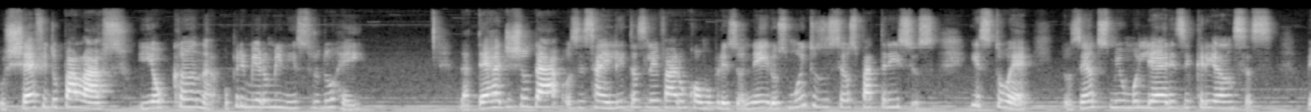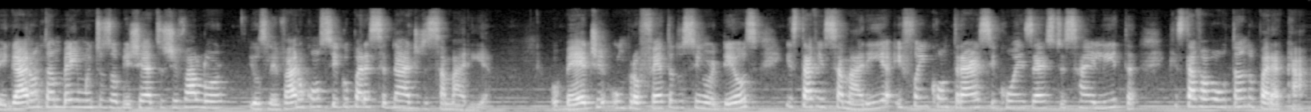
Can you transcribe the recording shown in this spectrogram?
o chefe do palácio, e Eucana, o primeiro-ministro do rei. Da terra de Judá, os israelitas levaram como prisioneiros muitos dos seus patrícios, isto é, duzentos mil mulheres e crianças. Pegaram também muitos objetos de valor e os levaram consigo para a cidade de Samaria. Obed, um profeta do Senhor Deus, estava em Samaria e foi encontrar-se com o exército israelita que estava voltando para cá.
